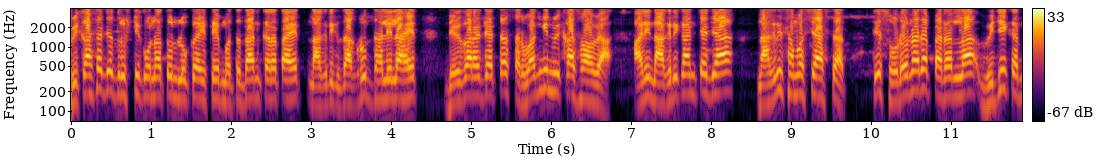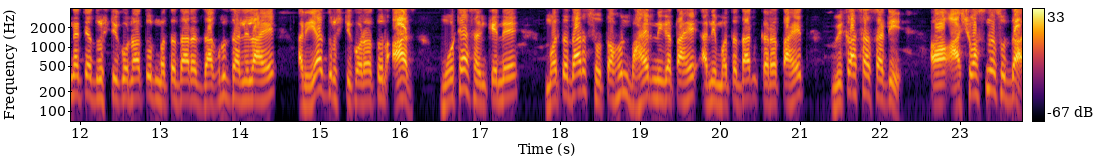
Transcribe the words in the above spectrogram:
विकासाच्या दृष्टिकोनातून लोक इथे मतदान करत आहेत नागरिक जागृत झालेले आहेत. देळगाव राज्याचा सर्वांगीण विकास व्हावा आणि नागरिकांच्या ज्या नागरिक समस्या असतात ते सोडवणाऱ्या पॅनलला विजय करण्याच्या दृष्टिकोनातून मतदार जागृत झालेला आहे आणि या दृष्टिकोनातून आज मोठ्या संख्येने मतदार स्वतःहून बाहेर निघत आहे आणि मतदान करत आहेत. विकासासाठी आश्वासनंसुद्धा आश्वासनं सुद्धा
